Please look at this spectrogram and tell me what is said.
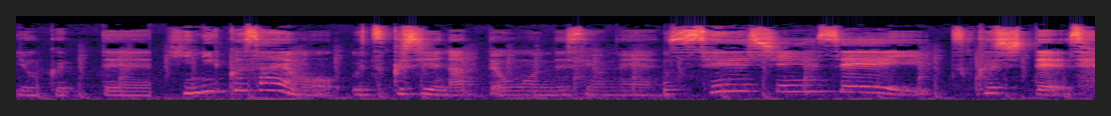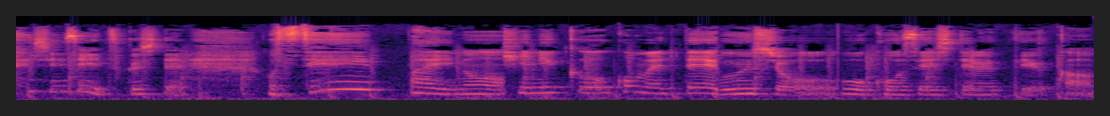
よくって皮肉さえも美しいなって思うんですよね精神誠意尽くして精神誠意尽くして精一杯の皮肉を込めて文章を構成してるっていうか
